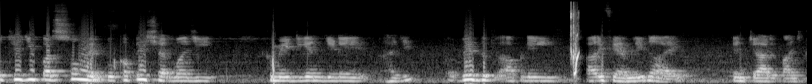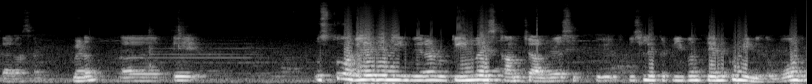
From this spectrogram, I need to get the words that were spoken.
ਉੱਥੇ ਜੀ ਪਰਸੋਂ ਮੇਰੇ ਕੋਲ ਕਪਿਲ ਸ਼ਰਮਾ ਜੀ ਕਮੇਡੀਅਨ ਜਿਹੜੇ ਹੈ ਜੀ ਵਿਦ ਆਪਣੀ ਸਾਰੀ ਫੈਮਿਲੀ ਨਾਲ ਆਏ ਤਿੰਨ ਚਾਰ ਪੰਜ ਕਾਰਾਂ ਸਨ ਮੈਡਮ ਅਹ, ਉਸ ਤੋਂ ਅਗਲੇ ਦਿਨ ਹੀ ਮੇਰਾ ਰੂਟੀਨ ਵਾਈਜ਼ ਕੰਮ ਚੱਲ ਰਿਹਾ ਸੀ। ਪਿਛਲੇ ਤਕਰੀਬਨ 3 ਕੁ ਮਹੀਨੇ ਤੋਂ ਬਹੁਤ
